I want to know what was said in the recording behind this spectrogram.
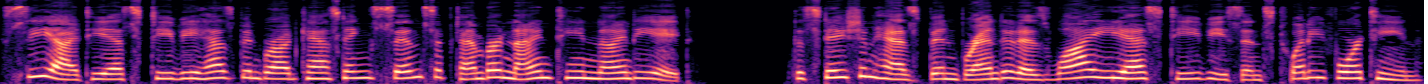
CITS TV has been broadcasting since September 1998. The station has been branded as YES TV since 2014.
